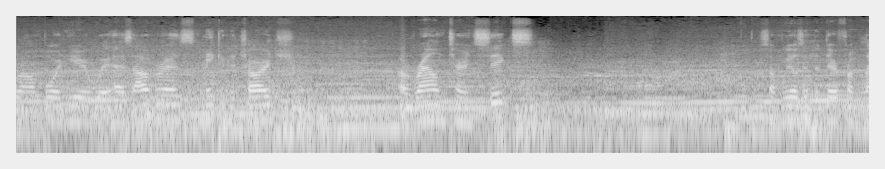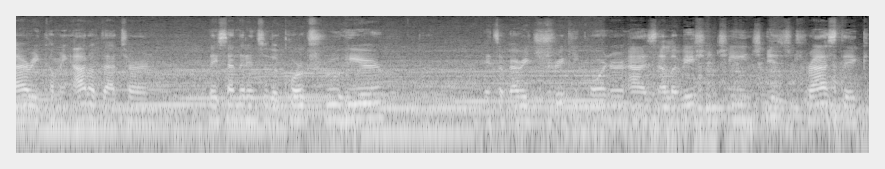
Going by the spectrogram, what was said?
We're on board here with S. Alvarez making the charge around turn six. Some wheels in the dirt from Larry coming out of that turn. They send it into the corkscrew here. It's a very tricky corner as elevation change is drastic.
